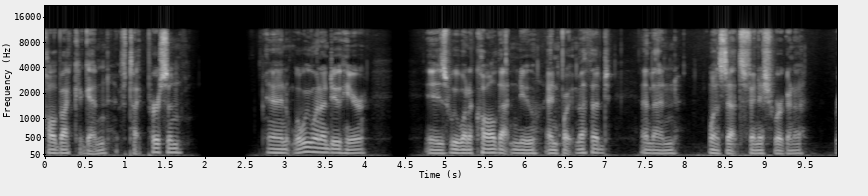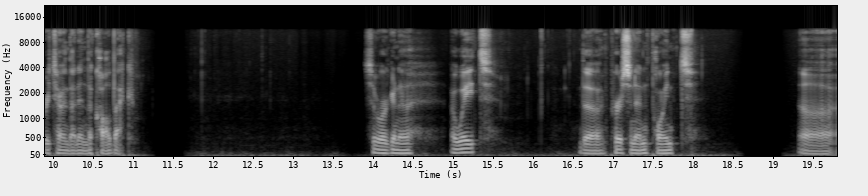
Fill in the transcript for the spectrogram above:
callback, again, of type person. And what we want to do here is we want to call that new endpoint method. And then once that's finished, we're going to return that in the callback. So we're going to await the person endpoint uh,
